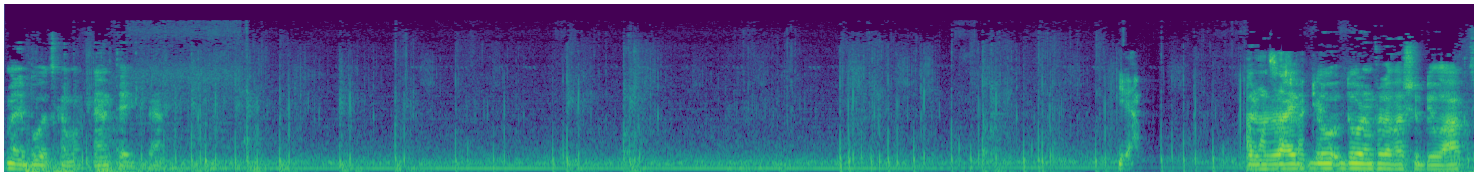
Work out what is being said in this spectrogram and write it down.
Many bullets come up and take that? The right suspect do- door in front of us should be locked.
